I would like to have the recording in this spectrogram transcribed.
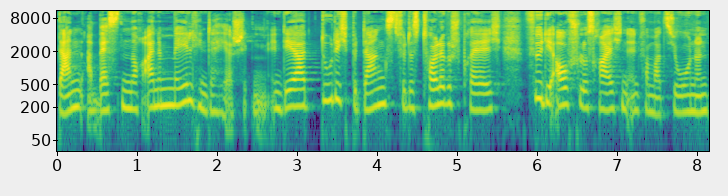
dann am besten noch eine Mail hinterher schicken, in der du dich bedankst für das tolle Gespräch, für die aufschlussreichen Informationen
